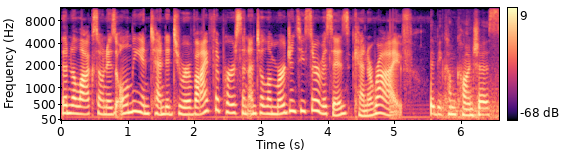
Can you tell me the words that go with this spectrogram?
The naloxone is only intended to revive the person until emergency services can arrive. They become conscious,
